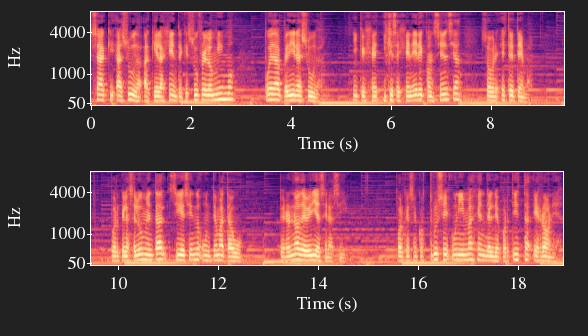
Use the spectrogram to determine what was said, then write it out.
ya que ayuda a que la gente que sufre lo mismo pueda pedir ayuda y que, y que se genere conciencia sobre este tema. Porque la salud mental sigue siendo un tema tabú, pero no debería ser así porque se construye una imagen del deportista errónea,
